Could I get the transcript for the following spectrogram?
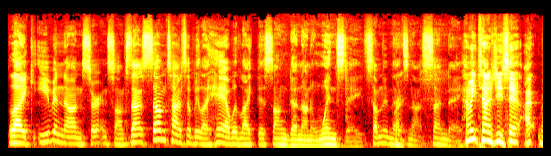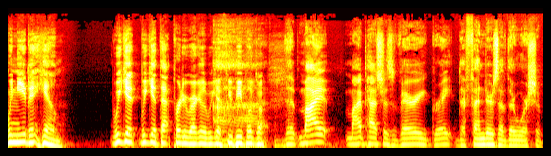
like even on certain songs. Now, sometimes they'll be like, "Hey, I would like this song done on a Wednesday, something that's not Sunday." How many times do you say I, we need a hymn? We get we get that pretty regularly. We get a few people that go. The, my my pastors very great defenders of their worship.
